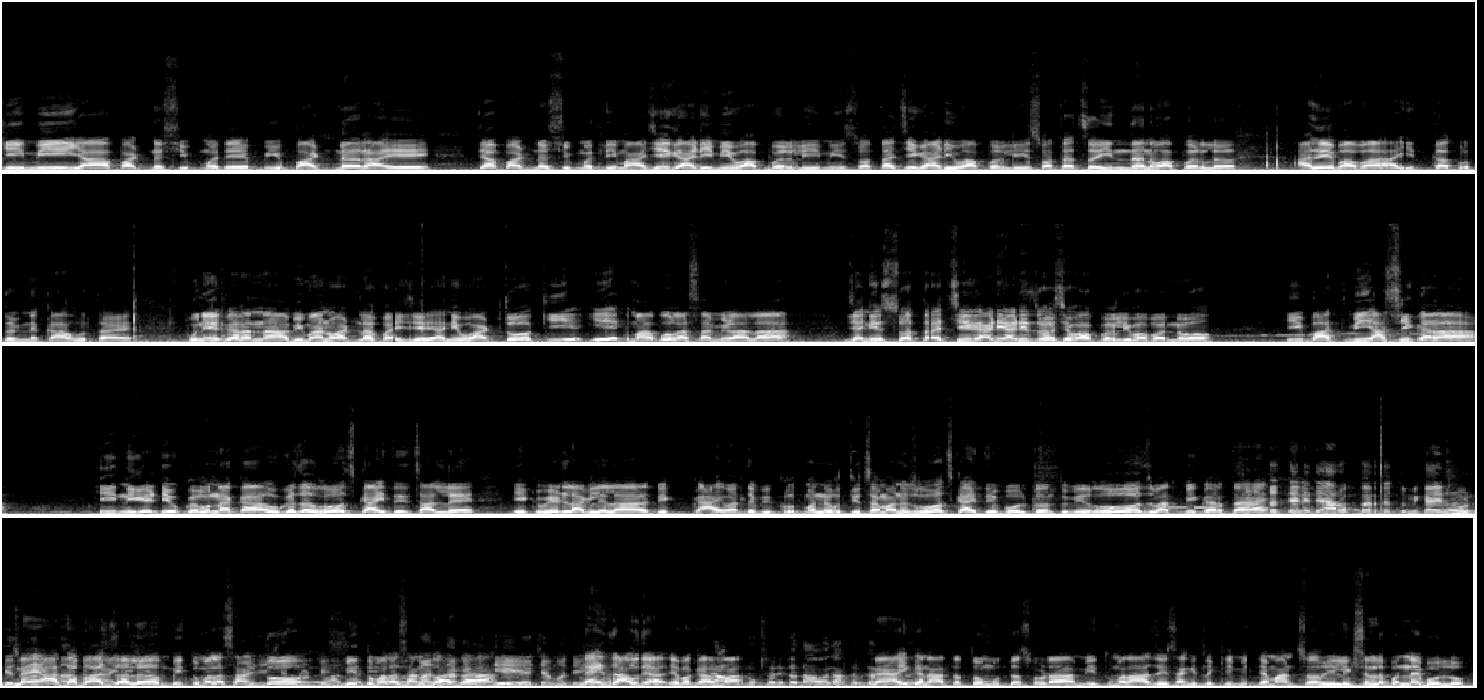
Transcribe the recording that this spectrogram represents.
की मी या पार्टनरशिपमध्ये मी पार्टनर आहे. त्या पार्टनरशिपमधली माझी गाडी मी वापरली मी स्वतःची गाडी वापरली स्वतःचं इंधन वापरलं. अरे बाबा इतका कृतज्ञ का होत आहे पुणेकरांना अभिमान वाटला पाहिजे आणि वाटतो की एक महापौर असा मिळाला ज्यांनी स्वतःची गाडी अडीच वर्ष वापरली बाबांनो. ही बातमी अशी करा. ही निगेटिव्ह करू नका. उगाच रोज काहीतरी चाललंय. एक वेळ लागलेला काय म्हटलं विकृत मनोवृत्तीचा माणूस रोज काहीतरी बोलतो आणि तुम्ही रोज बातमी करताय. सातत्याने ते आरोप करतात. तुम्ही काय नोटीस नाही आता बाद झालं. मी तुम्हाला सांगतो. मी तुम्हाला सांगतो आता. नाही जाऊ द्या. हे बघा मा- नुकसानीचा दावा दाखल नाही ऐका ना. आता तो मुद्दा सोडा. मी तुम्हाला आजही सांगितलं की मी त्या माणसावर इलेक्शनला पण नाही बोललो.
